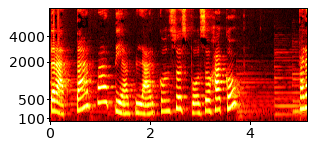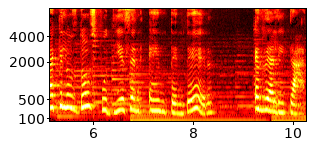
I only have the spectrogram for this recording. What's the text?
trataba de hablar con su esposo Jacob para que los dos pudiesen entender en realidad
